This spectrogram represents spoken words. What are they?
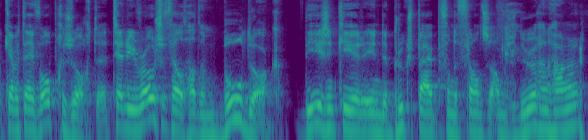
Ik heb het even opgezocht. Eh, Teddy Roosevelt had een bulldog. Die is een keer in de broekspijpen van de Franse ambassadeur gaan hangen.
